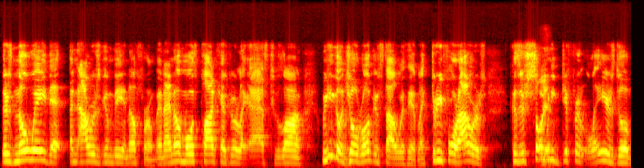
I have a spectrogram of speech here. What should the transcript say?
there's no way that an hour is going to be enough for him. And I know most podcasts, we were like, ah, it's too long. We can go Joe Rogan style with him, like three, four hours because there's so Oh, yeah. many different layers to him.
